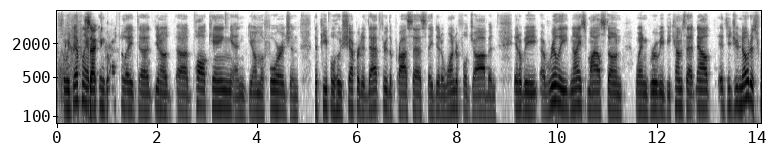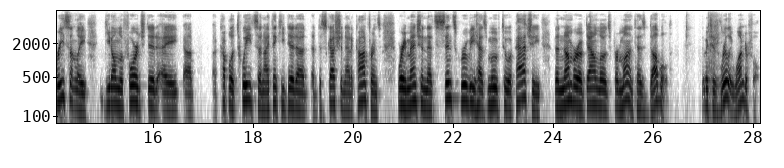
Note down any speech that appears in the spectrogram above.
So we definitely have so, to congratulate, uh, you know, uh, Paul King and Guillaume LaForge and the people who shepherded that through the process. They did a wonderful job, and it'll be a really nice milestone when Groovy becomes that. Now, did you notice recently Guillaume LaForge did a, a a couple of tweets, and I think he did a, a, discussion at a conference where he mentioned that since Groovy has moved to Apache, the number of downloads per month has doubled, which is really wonderful.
